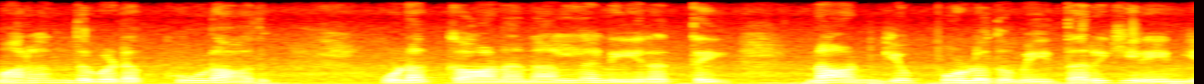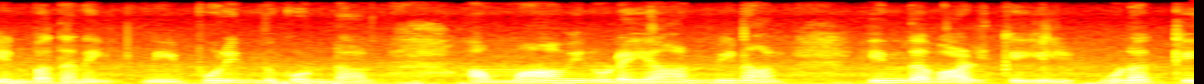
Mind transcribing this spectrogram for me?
மறந்துவிடக்கூடாது உனக்கான நல்ல நேரத்தை நான் எப்பொழுதுமே தருகிறேன் என்பதனை நீ புரிந்து கொண்டால் அம்மாவினுடைய அன்பினால் இந்த வாழ்க்கையில் உனக்கு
